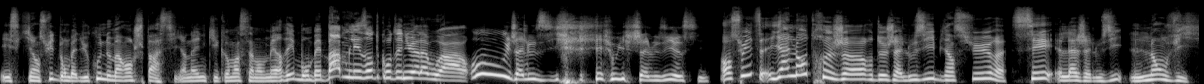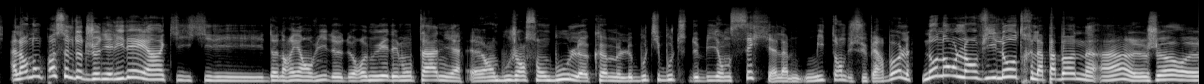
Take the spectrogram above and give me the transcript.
et ce qui ensuite, bon, bah, du coup, ne m'arrange pas. S'il y en a une qui commence à m'emmerder, bon, ben, bam, les autres continuent à la voir. Ouh, jalousie. oui, jalousie aussi. Ensuite, il y a l'autre genre de jalousie, bien sûr, c'est la jalousie, l'envie. Alors, non, pas celle de Johnny Hallyday, hein, qui, qui donnerait envie de, de remuer des montagnes euh, en bougeant son boule comme le booty boot de Beyoncé à la mi-temps du Super Bowl. Non, non, l'envie, l'autre, la pas bonne, hein, euh, genre, euh,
